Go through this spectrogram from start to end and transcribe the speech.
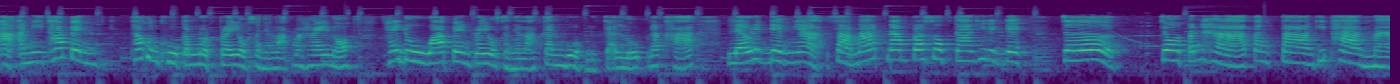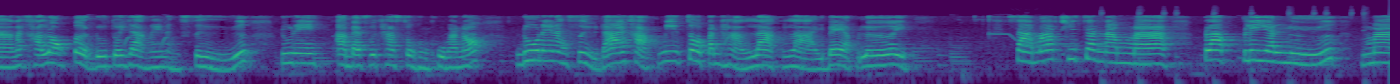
อะอันนี้ถ้าเป็นถ้าคุณครูกำหนดประโยคสัญลักษณ์มาให้เนาะให้ดูว่าเป็นประโยคสัญลักษณ์การบวกหรือการลบนะคะ แล้วเด็กๆเนี่ยสามารถนำประสบการณ์ที่เด็กๆ เจอโจทย์ปัญหาต่างๆที่ผ่านมานะคะ ลองเปิดดูตัวอย่างในหนังสือ ดูในอ่าแบบฝึกหัดส่งคุณครูมาเนาะดูในหนังสือได้ค่ะ มีโจทย์ปัญหาหลากหลายแบบเลย สามารถที่จะนำมาปรับเปลี่ยนหรือ มา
